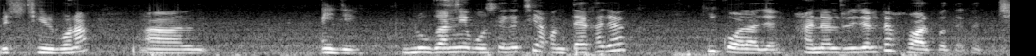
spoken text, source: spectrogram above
বেশি ছিঁড়বো না। আর এই যে ব্লু গান নিয়ে বসে গেছি, এখন দেখা যাক কি করা যায়। ফাইনাল রেজাল্টটা হওয়ার পর দেখাচ্ছি।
